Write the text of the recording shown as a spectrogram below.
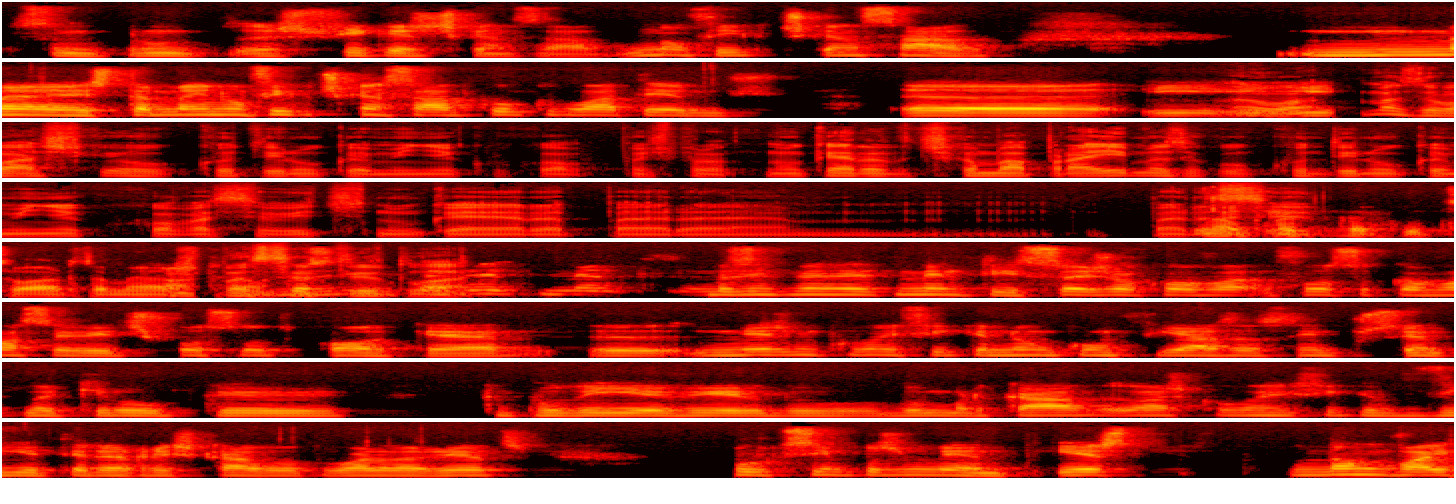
se me perguntas, ficas descansado? Não fico descansado, mas também não fico descansado com o que lá temos. Uh, e, eu, e... Mas eu acho que eu continuo o caminho com o Mas pronto, não quero descambar para aí, mas eu continuo o caminho que o Kovacevic nunca era para, para não, ser para titular também acho para ser titular. Independentemente, mas independentemente disso, seja o fosse o Kovacevic, fosse outro qualquer, uh, mesmo que o Benfica não confiasse a 100% naquilo que, que podia vir do, do mercado, eu acho que o Benfica devia ter arriscado outro guarda-redes, porque simplesmente este não, vai,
